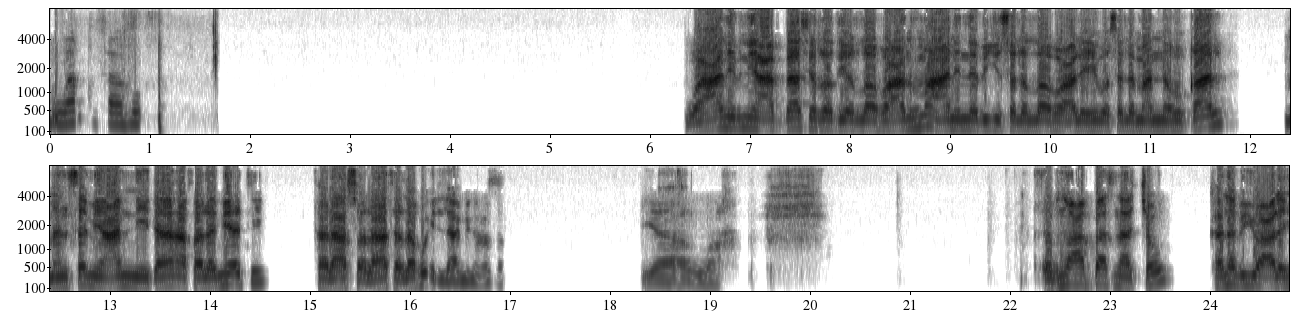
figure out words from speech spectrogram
وقفه. وعن ابن عباس رضي الله عنهما عن النبي صلى الله عليه وسلم أنه قال من سمع النداء فلم يأتي فلا صلاة له إلا من عذر. يا الله. ابن عباس ناتشو ከነብዩ አለይሂ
